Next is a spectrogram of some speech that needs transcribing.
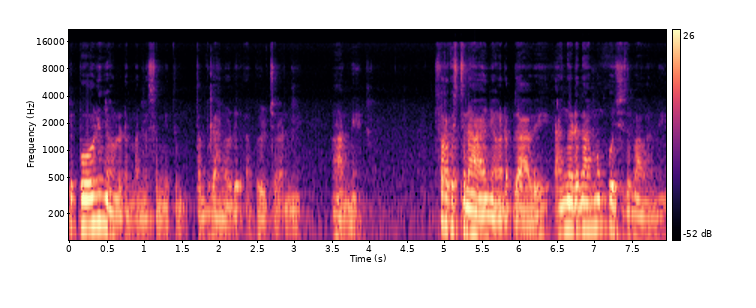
ഇപ്പോഴും ഞങ്ങളുടെ മരണസമയത്തും തമ്പുരാനോട് അപേക്ഷിച്ചോളണമേ. ആമേ സ്വർഗസ്ഥനായ ഞങ്ങളുടെ പിതാവേ അങ്ങയുടെ നാമം പൂജിതമാകണമേ.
